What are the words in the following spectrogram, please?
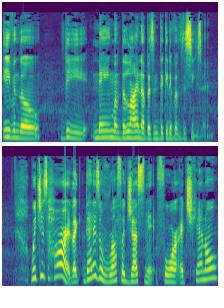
even though the name of the lineup is indicative of the season, which is hard. Like, that is a rough adjustment for a channel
